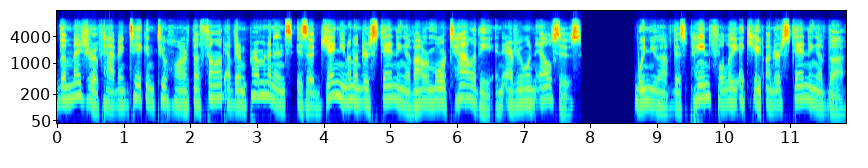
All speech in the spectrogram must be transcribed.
The measure of having taken to heart the thought of impermanence is a genuine understanding of our mortality and everyone else's. When you have this painfully acute understanding of the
